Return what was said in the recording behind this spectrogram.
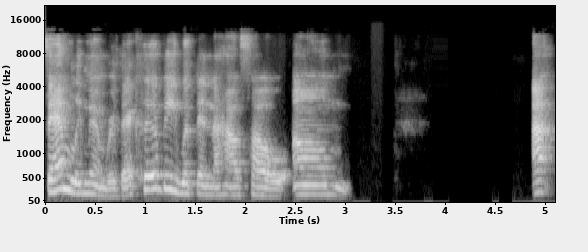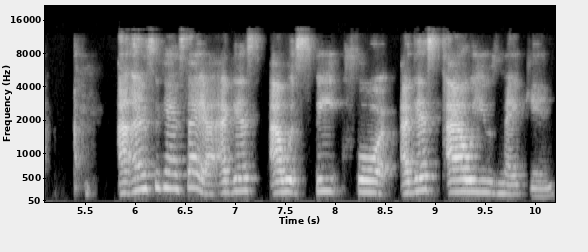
family members. That could be within the household. Um I I honestly can't say. I, I guess I would speak for I guess I will use Macon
